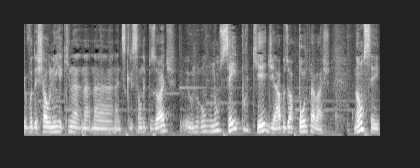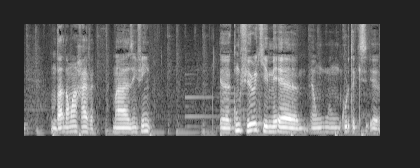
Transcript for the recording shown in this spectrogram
que eu vou deixar o link aqui na, na, na descrição do episódio. Eu não, não sei por que diabos eu aponto para baixo. Não sei. Não dá, dá uma raiva. Mas enfim. Uh, Kung Fury, que me, é, é um, um, curta que é,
